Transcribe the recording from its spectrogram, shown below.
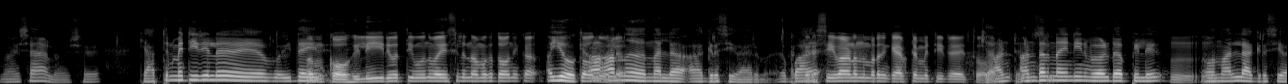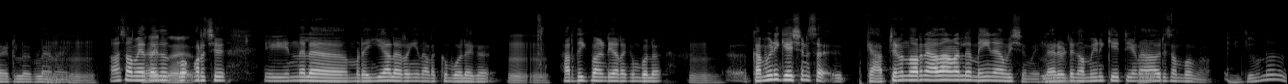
വയസ്സായുള്ളൂ പക്ഷേ ക്യാപ്റ്റൻ മെറ്റീരിയൽ ഇത് കോഹ്ലി ഇരുപത്തിമൂന്ന് വയസ്സിൽ നമുക്ക് തോന്നി അയ്യോ അന്ന് നല്ല അഗ്രസീവ് ആയിരുന്നു. അഗ്രസീവ് ആണെന്ന് പറഞ്ഞു captain material under nineteen world കപ്പിൽ നല്ല അഗ്രസീവ് ആയിട്ടുള്ള പ്ലെയർ ആയിരുന്നു. ആ സമയത്തൊക്കെ കുറച്ച് ഇന്നലെ നമ്മുടെ ഇയാൾ ഇറങ്ങി നടക്കും പോലെയൊക്കെ. ഹാർദിക് പാണ്ഡ്യ ഇറക്കും പോലെ. കമ്മ്യൂണിക്കേഷൻസ് ക്യാപ്റ്റൻ എന്ന് പറഞ്ഞാൽ അതാണല്ലോ മെയിൻ ആവശ്യം. എല്ലാവരുമായിട്ട് കമ്മ്യൂണിക്കേറ്റ് ചെയ്യണ ആ ഒരു സംഭവം വേണം. എനിക്ക് തോന്നുന്നു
